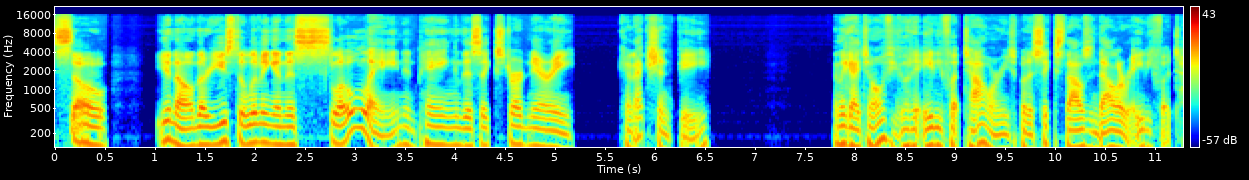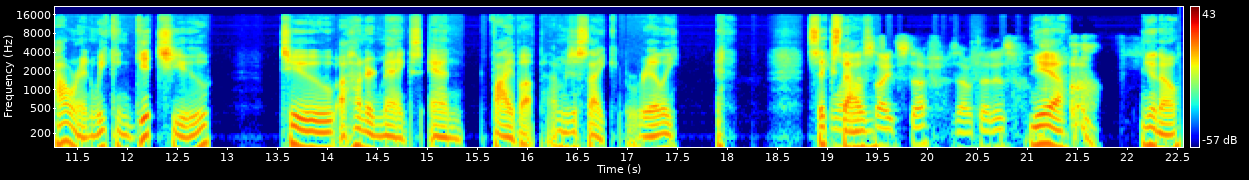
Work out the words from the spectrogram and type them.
So, you know, they're used to living in this slow lane and paying this extraordinary connection fee. And the guy told me, oh, if you go to 80 foot tower, he's put a $6,000 80 foot tower in, we can get you to 100 megs and five up. I'm just like, really? 6,000? sight stuff. Is that what that is? Yeah. you know,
